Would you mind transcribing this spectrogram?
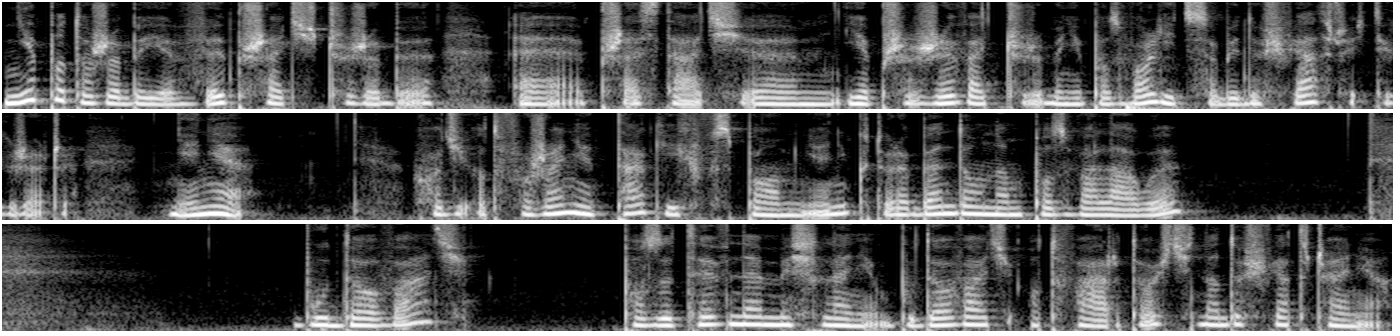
nie po to, żeby je wyprzeć, czy żeby przestać e, je przeżywać, czy żeby nie pozwolić sobie doświadczyć tych rzeczy. Nie, nie. Chodzi o tworzenie takich wspomnień, które będą nam pozwalały budować pozytywne myślenie, budować otwartość na doświadczenia.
